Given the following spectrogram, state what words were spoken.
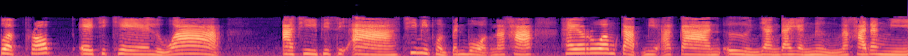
ตรวจพบ ATK หรือว่า RT-PCR ที่มีผลเป็นบวกนะคะ ให้ร่วมกับมีอาการอื่นอย่างใดอย่างหนึ่งนะคะ ดังนี้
